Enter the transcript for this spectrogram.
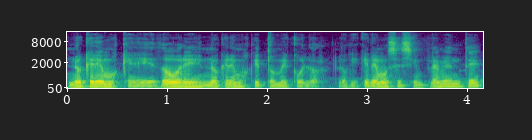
No queremos que dore, no queremos que tome color. Lo que queremos es simplemente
